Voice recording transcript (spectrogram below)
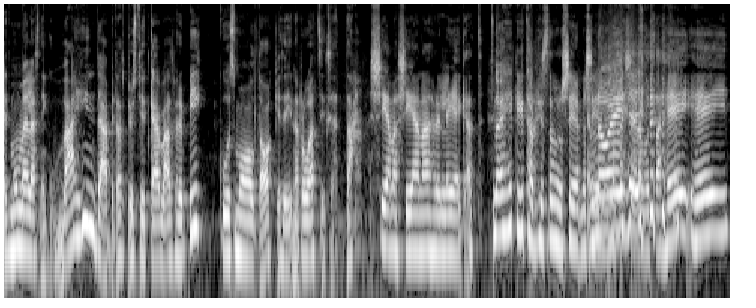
Et mun mielestä niin kuin vähintään pitäisi pystyä käymään semmoinen pikku small talk siinä ruotsiksi, että tjena tjena, hur legat? No ei heti tarvitse sanoa tjena tjena. No ei siellä, mutta hei hei,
